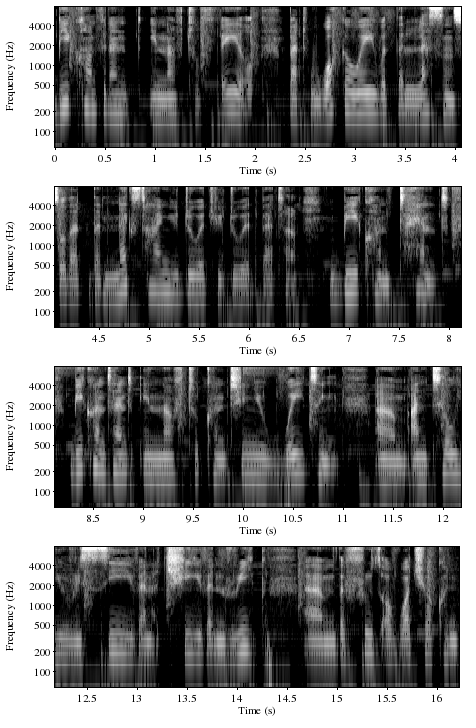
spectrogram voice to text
Be confident enough to fail but walk away with the lesson so that the next time you do it you do it better. Be content. Be content enough enough to continue waiting um, until you receive and achieve and reap um, the fruits of what you're con-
